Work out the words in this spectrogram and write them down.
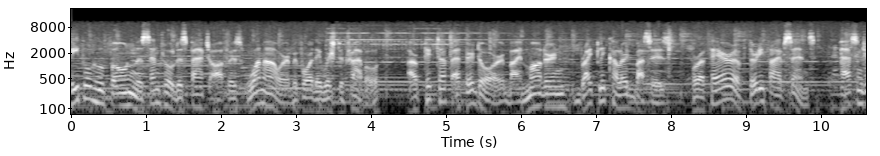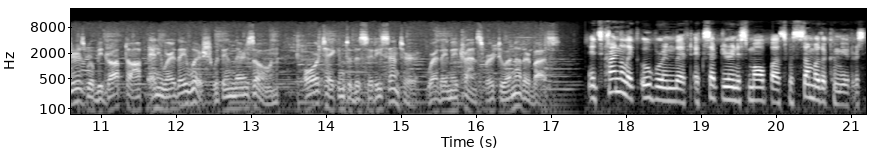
People who phone the central dispatch office one hour before they wish to travel are picked up at their door by modern, brightly colored buses. For a fare of 35 cents, passengers will be dropped off anywhere they wish within their zone or taken to the city center where they may transfer to another bus. It's kind of like Uber and Lyft, except you're in a small bus with some other commuters.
